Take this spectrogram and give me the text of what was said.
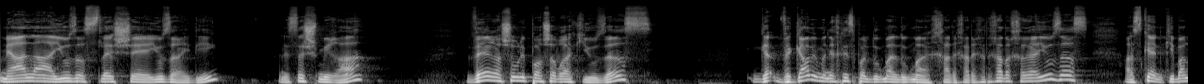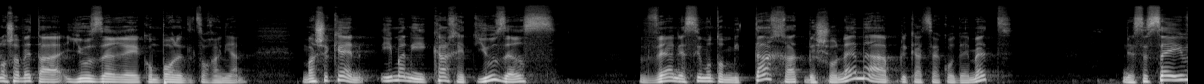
מעל ה-user slash user ID, אני אעשה שמירה, ורשום לי פה עכשיו רק users, וגם אם אני אכניס פה לדוגמה, לדוגמה 1, 1, 1, 1 אחרי ה-users, אז כן, קיבלנו עכשיו את ה-user component לצורך העניין. מה שכן, אם אני אקח את users ואני אשים אותו מתחת, בשונה מהאפליקציה הקודמת, אני אעשה save,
